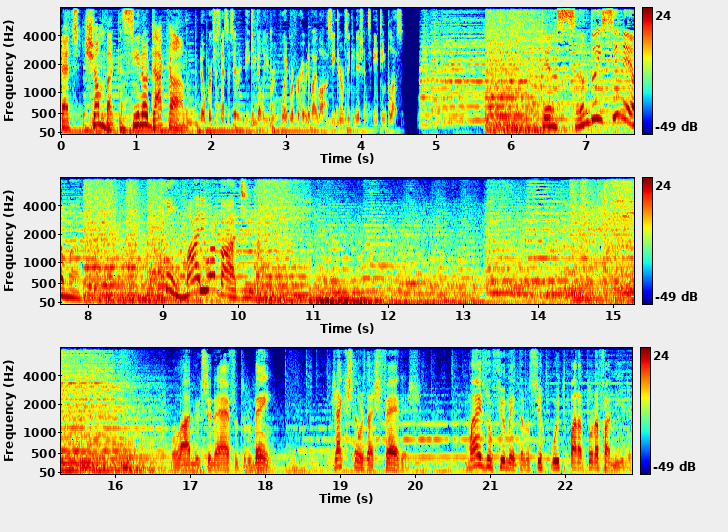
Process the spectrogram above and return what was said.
That's chumbacasino.com. No purchase necessary. VGW Group. Void were prohibited by law. See terms and conditions. 18 plus. Pensando em Cinema, com Mário Abad. Olá, amigo cinéfilo, tudo bem? Já que estamos nas férias, mais um filme entra no circuito para toda a família.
